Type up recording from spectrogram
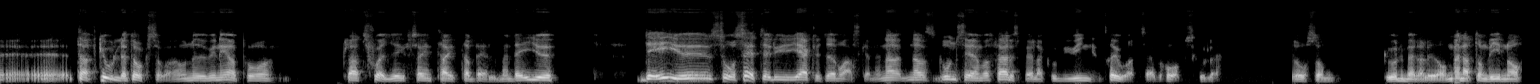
eh, tagit guldet också. Va? Och nu är vi nere på plats 7, i och för sig en tajt tabell. Men det är ju, det är ju så sett är det ju jäkligt överraskande. När, när grundserien var färdigspelad kunde ju ingen tro att Sävehof skulle stå som guldmedaljör. Men att de vinner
